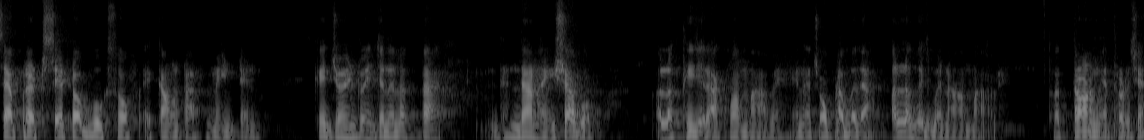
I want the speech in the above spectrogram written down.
separate set of books of account are maintain કે જોઈન્ટ વેન્ચરને લગતા ધંધાના હિસાબો અલગથી જ રાખવામાં આવે. એના ચોપડા બધા અલગ જ બનાવવામાં આવે. તો ત્રણ મેથડ છે.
